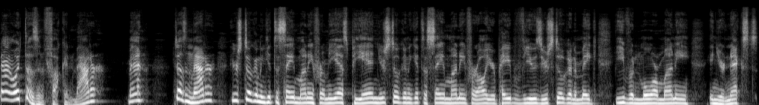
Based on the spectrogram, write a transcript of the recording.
Now it doesn't fucking matter, man. Doesn't matter. You're still going to get the same money from ESPN. You're still going to get the same money for all your pay per views. You're still going to make even more money in your next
